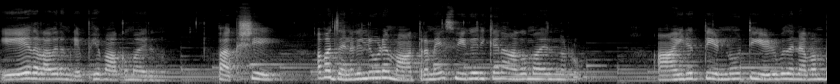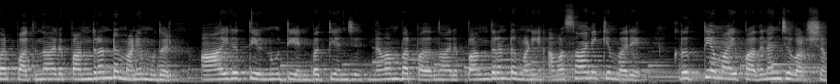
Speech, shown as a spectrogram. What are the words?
ഏതളവിലും ലഭ്യമാക്കുമായിരുന്നു. പക്ഷേ അവ ജനലിലൂടെ മാത്രമേ സ്വീകരിക്കാനാകുമായിരുന്നുള്ളൂ. ആയിരത്തി എണ്ണൂറ്റി എഴുപത് നവംബർ പതിനാല് പന്ത്രണ്ട് മണി മുതൽ ആയിരത്തി എണ്ണൂറ്റി എൺപത്തി അഞ്ച് നവംബർ പതിനാല് പന്ത്രണ്ട് മണി അവസാനിക്കും വരെ കൃത്യമായി പതിനഞ്ച് വർഷം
